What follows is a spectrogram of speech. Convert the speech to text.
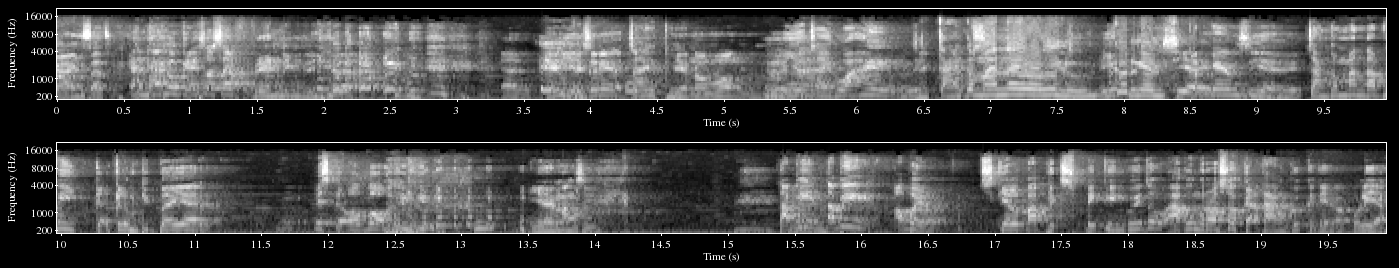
Bangsat sih. karena aku gak iso self branding sih Ini biasanya cai doyan ngomong. Oh iya cai wae. Cangkemane wong iku. Kon MC Kan ae. MC ya. Cangkeman tapi gak gelem dibayar. Wis gak opo. Iya emang sih. Tapi tapi apa ya? Skill public speakingku itu aku ngerasa gak kanggu ketika kuliah.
